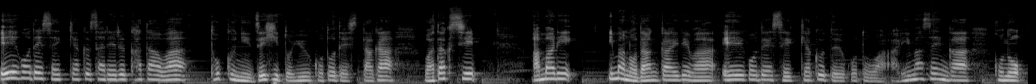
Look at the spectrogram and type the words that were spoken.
英語で接客される方は特にぜひということでしたが私あまり今の段階では英語で接客ということはありませんがこの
